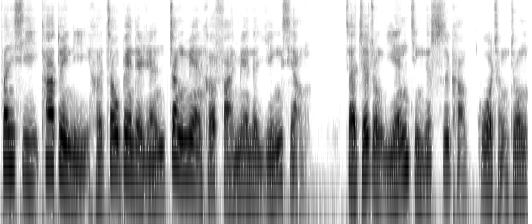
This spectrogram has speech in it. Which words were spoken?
分析它对你和周边的人正面和反面的影响。在这种严谨的思考过程中，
